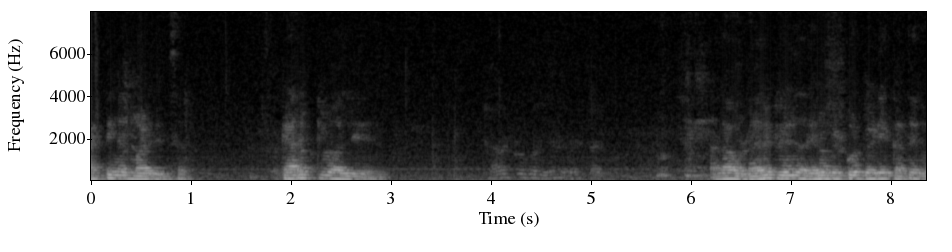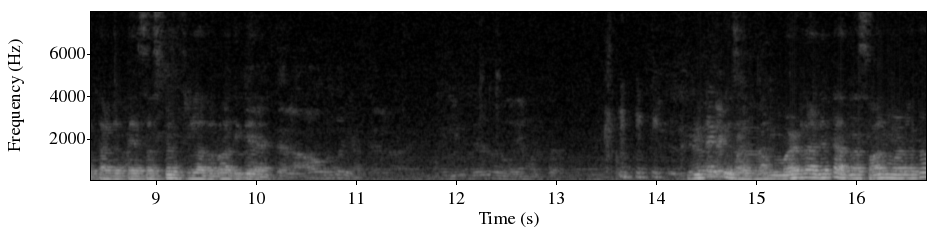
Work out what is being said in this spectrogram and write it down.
ಆಕ್ಟಿಂಗ್ ಅಲ್ಲಿ ಮಾಡಿದ್ದೀನಿ ಸರ್ ಕ್ಯಾರೆಕ್ಟರ್ ಅಲ್ಲಿ ಅಲ್ಲ, ಅವ್ರು ಡೈರೆಕ್ಟ್ ಹೇಳಿದಾರೆ, ಏನೋ ಬಿಟ್ಕೊಡ್ಬೇಡಿ, ಕತೆ ಗೊತ್ತಾಗುತ್ತೆ ಸಸ್ಪೆನ್ಸ್ ಇಲ್ಲ ಅದಕ್ಕೆ. ಡಿಟೆಕ್ಟಿವ್ ಸರ್ ನಮ್ಗೆ ಮರ್ಡರ್ ಆಗುತ್ತೆ ಅದನ್ನ ಸಾಲ್ವ್ ಮಾಡೋದು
